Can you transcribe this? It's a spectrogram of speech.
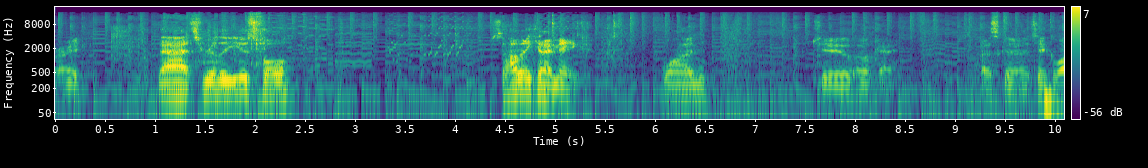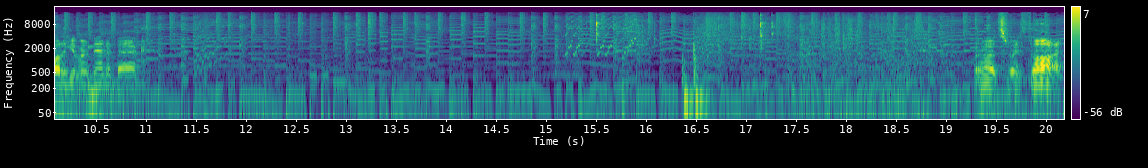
Alright. That's really useful. So how many can I make? One, two, okay. That's gonna take a while to get my mana back. Uh, that's what I thought.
